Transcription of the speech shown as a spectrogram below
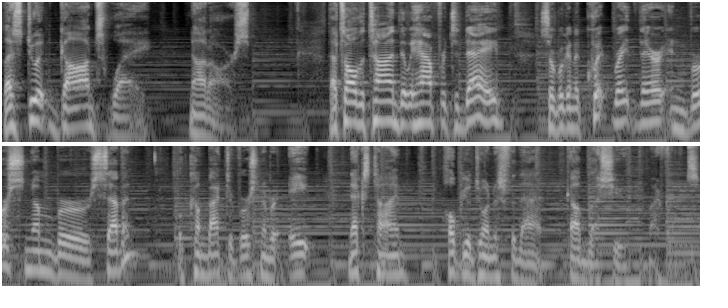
Let's do it God's way, not ours. That's all the time that we have for today. So we're going to quit right there in verse number seven. We'll come back to verse number eight next time. Hope you'll join us for that. God bless you, my friends.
